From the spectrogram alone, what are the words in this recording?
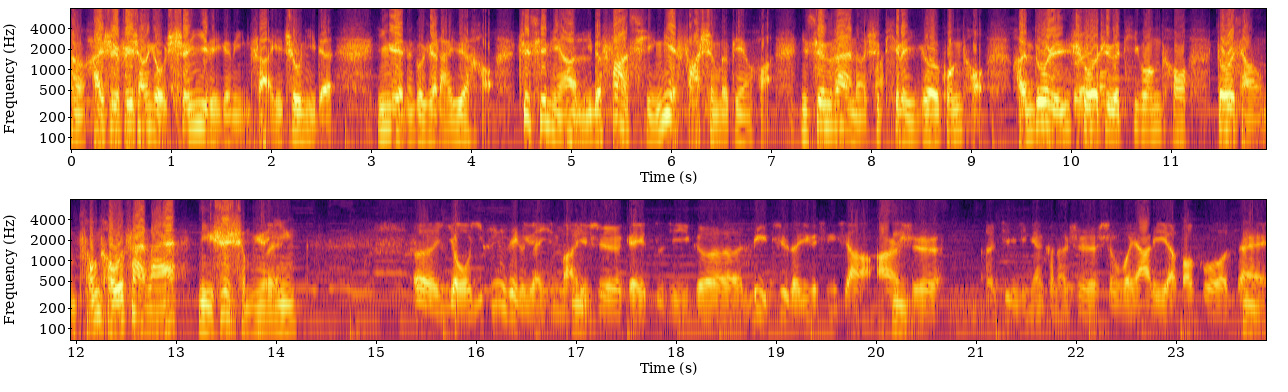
嗯，还是非常有深意的一个名字啊！也祝你的音乐能够越来越好。这些年啊，你的发型也发生了变化，你现在呢是剃了一个光头。很多人说这个剃光头都是想从头再来，你是什么原因？呃，有一定这个原因吧，也是给自己一个励志的一个形象。二是，呃，近几年可能是生活压力啊，包括在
